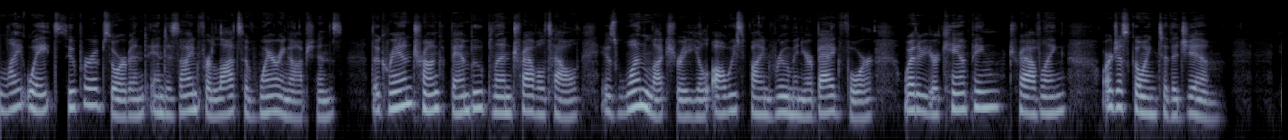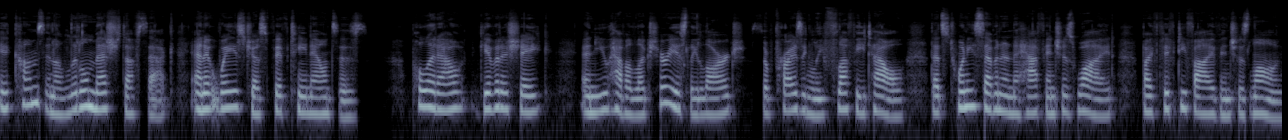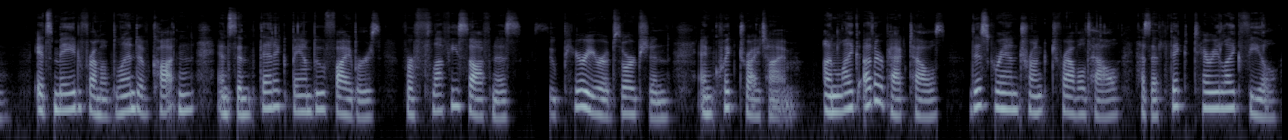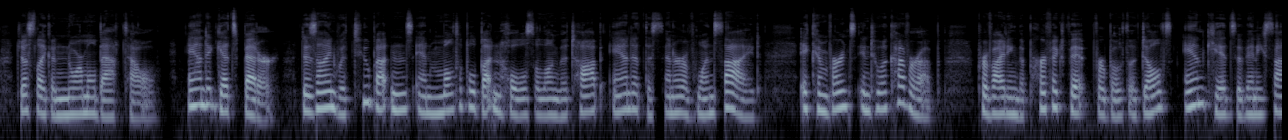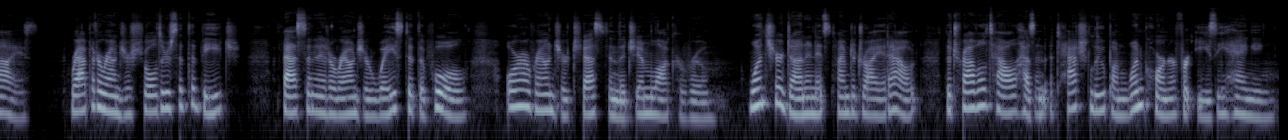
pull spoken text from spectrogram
Lightweight, super absorbent, and designed for lots of wearing options, the Grand Trunk Bamboo Blend Travel Towel is one luxury you'll always find room in your bag for, whether you're camping, traveling, or just going to the gym. It comes in a little mesh stuff sack and it weighs just 15 ounces. Pull it out, give it a shake, and you have a luxuriously large, surprisingly fluffy towel that's 27 and a half inches wide by 55 inches long. It's made from a blend of cotton and synthetic bamboo fibers for fluffy softness, superior absorption, and quick dry time. Unlike other pack towels, this Grand Trunk travel towel has a thick terry-like feel, just like a normal bath towel. And it gets better. Designed with two buttons and multiple buttonholes along the top and at the center of one side, it converts into a cover-up, providing the perfect fit for both adults and kids of any size. Wrap it around your shoulders at the beach, fasten it around your waist at the pool, or around your chest in the gym locker room. Once you're done and it's time to dry it out, the travel towel has an attached loop on one corner for easy hanging.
